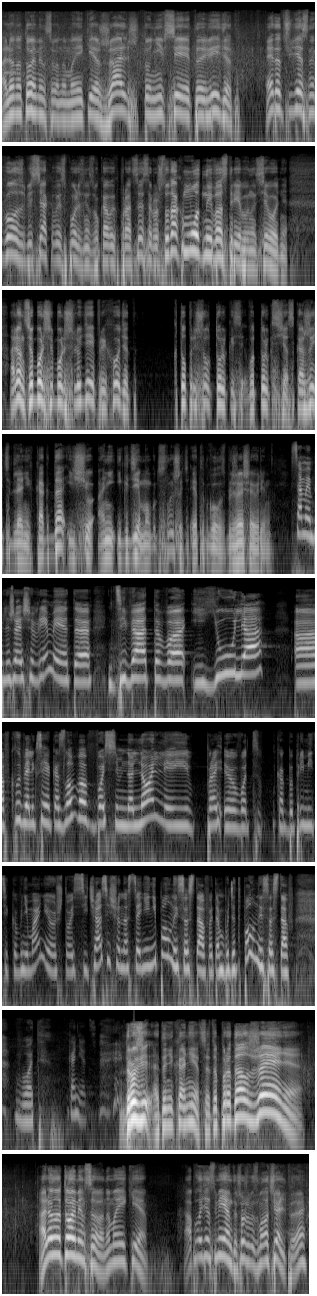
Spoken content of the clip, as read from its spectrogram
Алена Томинцева на маяке. Жаль, что не все это видят. Этот чудесный голос без всякого использования звуковых процессоров, что так модно и востребовано сегодня. Ален, все больше и больше людей приходят, кто пришел только, вот только сейчас. Скажите для них, когда еще они и где могут слышать этот голос в ближайшее время? Самое ближайшее время это 9 июля а, в клубе Алексея Козлова в 8.00. И э, вот как бы примите ко вниманию, что сейчас еще на сцене не полный состав, а там будет полный состав. Вот, конец. Друзья, это не конец, это продолжение. Алена Томинцева на маяке. Аплодисменты. Что же вы замолчали-то, а?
